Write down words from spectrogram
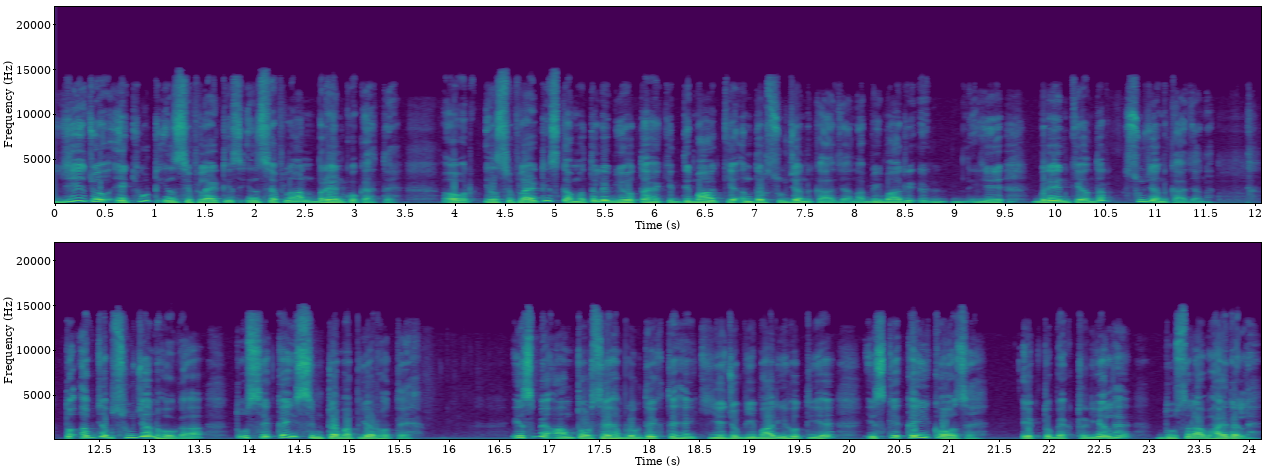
ये जो एक्यूट इंसिफ्लाइटिस इंसेफ्लॉन ब्रेन को कहते हैं। और इंसेफ्लाइटिस का मतलब ये होता है कि दिमाग के अंदर सूजन का आ जाना, बीमारी, ये ब्रेन के अंदर सूजन का आ जाना। तो अब जब सूजन होगा तो उससे कई सिम्टम अपियर होते हैं। इसमें आमतौर से हम लोग देखते हैं कि ये जो बीमारी होती है, इसके कई कॉज है। एक तो बैक्टीरियल है, दूसरा वायरल है।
